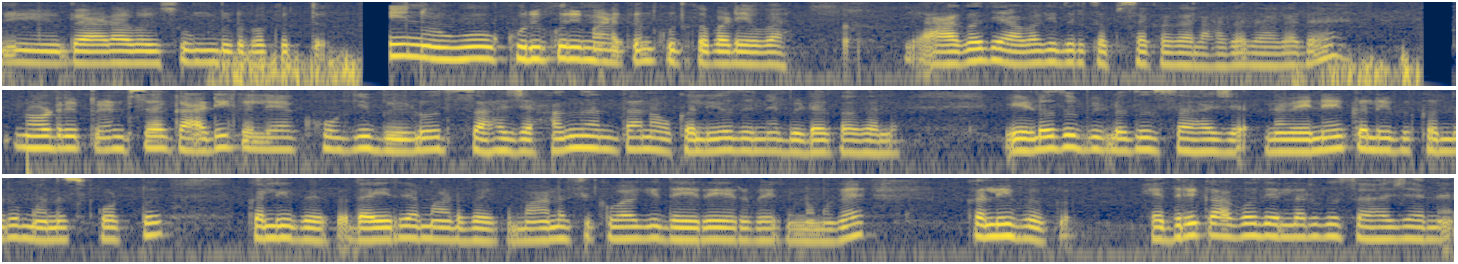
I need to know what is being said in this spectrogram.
ನೀ ಬೇಡ ಸುಮ್ ಬಿಡ್ಬೇಕಿತ್ತು. ನೀನು ಕುರಿ ಕುರಿ ಮಾಡ್ಕೊಂಡು ಕೂತ್ಕೊಬೇಡಿಯವ್ವ ಆಗೋದು ಯಾವಾಗಿದ್ರು ತಪ್ಸೋಕ್ಕಾಗಲ್ಲ, ಆಗೋದು ಆಗದ. ನೋಡ್ರಿ ಫ್ರೆಂಡ್ಸ ಗಾಡಿ ಕಲಿಯಕ್ಕೆ ಹೋಗಿ ಬೀಳೋದು ಸಹಜ. ಹಂಗಂತ ನಾವು ಕಲಿಯೋದನ್ನೇ ಬಿಡೋಕ್ಕಾಗಲ್ಲ. ಹೇಳೋದು ಬೀಳೋದು ಸಹಜ. ನಾವೇನೇ ಕಲಿಬೇಕಂದ್ರೂ ಮನಸ್ಸು ಕೊಟ್ಟು ಕಲಿಬೇಕು. ಧೈರ್ಯ ಮಾಡಬೇಕು. ಮಾನಸಿಕವಾಗಿ ಧೈರ್ಯ ಇರಬೇಕು ನಮಗೆ. ಕಲಿಬೇಕು. ಹೆದರಿಕೆ ಆಗೋದು ಎಲ್ಲರಿಗೂ ಸಹಜನೇ.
